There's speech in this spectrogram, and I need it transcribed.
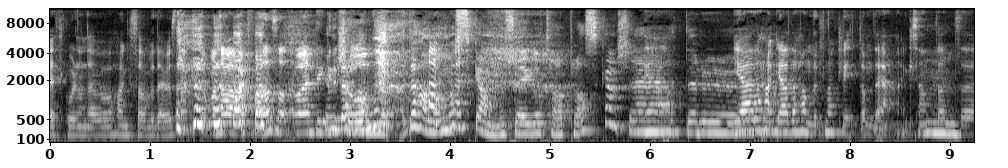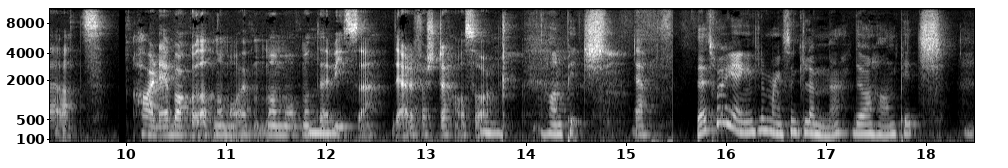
Jeg Vet ikke hvordan det hang sammen med det vi snakket om, men det var i hvert fall en, sånn, en Det digresjon. handler, det handler om å skamme seg og ta plass, kanskje. Ja. Du Ja, det, ja, det handlet nok litt om det. Ikke? Mm. At, eh, at har det i bakhodet at nå må man må på en måte Mm. vise. Det er det første. Og så Mm. ha en pitch. Ja. Det tror jeg egentlig mange som glemmer, det å ha en pitch. Mm.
